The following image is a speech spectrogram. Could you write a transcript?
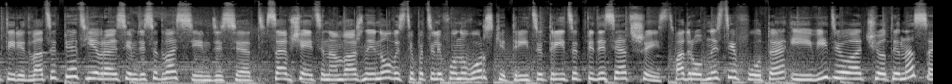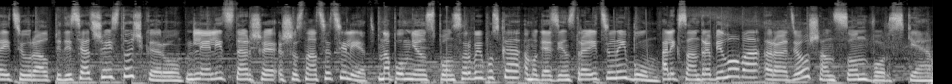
64,25, евро 72,70. Сообщайте нам важные новости по телефону Ворске 30 30 56. Подробности, фото и видео отчеты на сайте урал56.ру для лиц старше 16 лет. Напомню, спонсор выпуска – магазин «Строительный бум». Александра Белова, радио «Шансон Ворске».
